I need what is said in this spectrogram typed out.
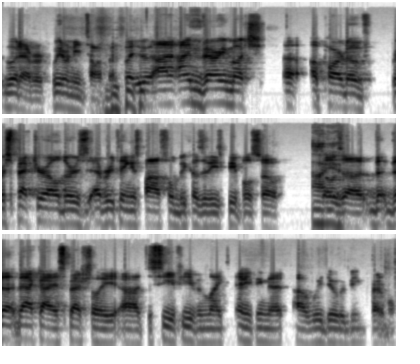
whatever. We don't need to talk about. it. But I, I'm very much a, a part of respect your elders. Everything is possible because of these people. So. I- uh, th- th- that guy especially uh, to see if he even likes anything that uh, we do would be incredible.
